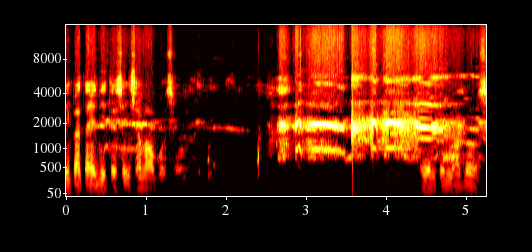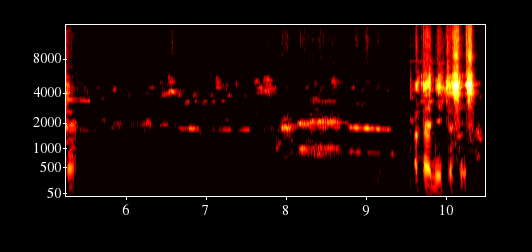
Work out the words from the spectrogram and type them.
Lipat tayo dito sa isa mga idol. Ayan po mga bossing. Lipat tayo dito sa isa.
